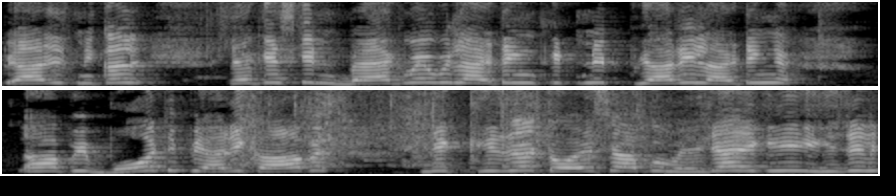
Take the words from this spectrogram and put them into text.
प्यारी निकल देखिए इसकी बैग में भी लाइटिंग कितनी प्यारी लाइटिंग है, यहाँ पे बहुत ही प्यारी कार है, ये खीजर टॉय से आपको मिल जाएगी इजीली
